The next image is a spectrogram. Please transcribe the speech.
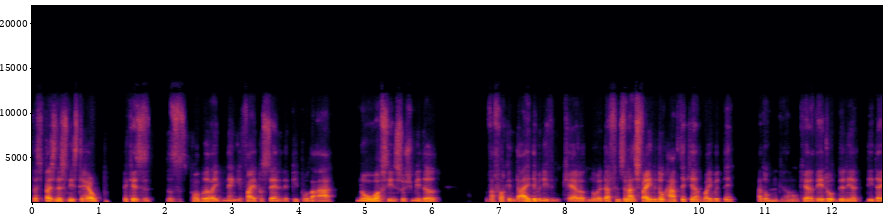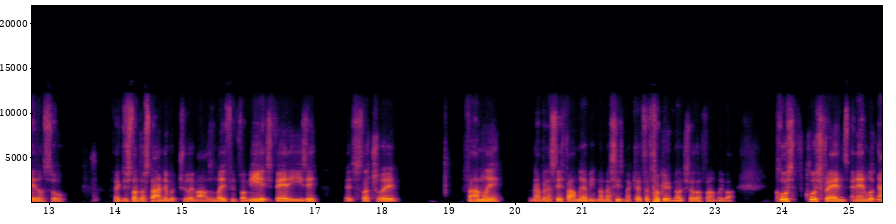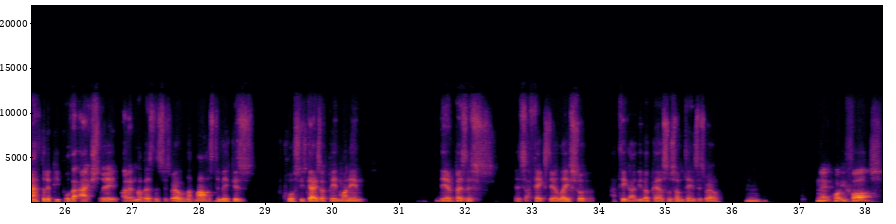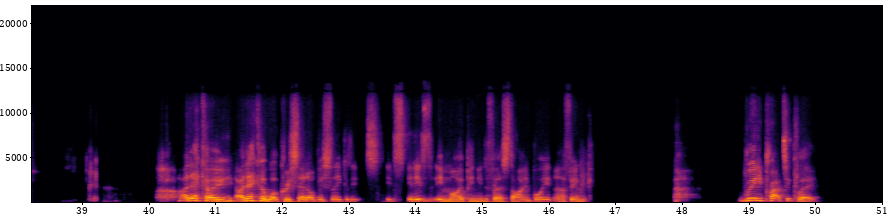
this business needs to help? Because there's probably like ninety five percent of the people that I know or see social media. If I fucking died, they wouldn't even care or know the difference, and that's fine. They don't have to care. Why would they? I don't. Mm. I don't care if they don't do it either. So I think just understanding what truly matters in life, and for me, it's very easy it's literally family. Now, when I say family, I mean my missus, my kids. I've not got much other family, but close close friends, and then looking after the people that actually are in my business as well. And that matters to me because, of course, these guys are paying money, and their business is affects their life. So I take that a wee bit personal sometimes as well. Mm. Nick, what are your thoughts? I'd echo I'd echo what Chris said, obviously, because it's it's it is, in my opinion, the first starting point. And I think really practically,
